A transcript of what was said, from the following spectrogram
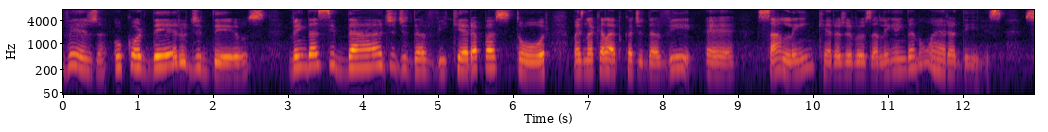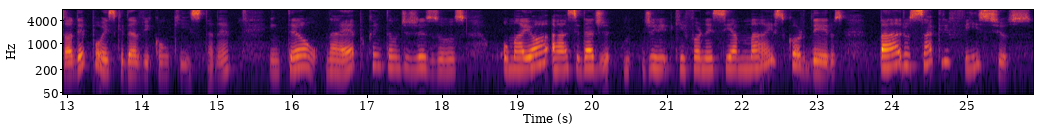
veja, o Cordeiro de Deus vem da cidade de Davi, que era pastor, mas naquela época de Davi, é, Salém, que era Jerusalém, ainda não era deles. Só depois que Davi conquista, né? Então, na época então de Jesus, o maior, a cidade de, que fornecia mais cordeiros para os sacrifícios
